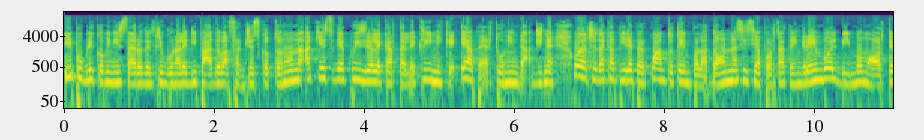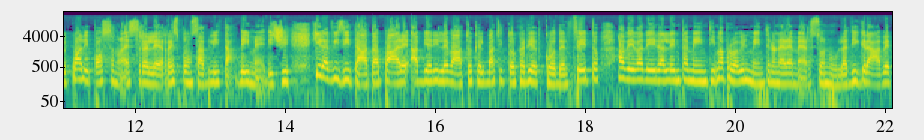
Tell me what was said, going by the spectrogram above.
Il pubblico ministero del Tribunale Tribunale di Padova, Francesco Tonon, ha chiesto di acquisire le cartelle cliniche e ha aperto un'indagine. Ora c'è da capire per quanto tempo la donna si sia portata in grembo e il bimbo morto e quali possano essere le responsabilità dei medici. Chi l'ha visitata pare abbia rilevato che il battito cardiaco del feto aveva dei rallentamenti, ma probabilmente non era emerso nulla di grave.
